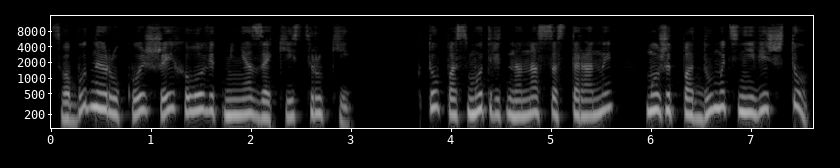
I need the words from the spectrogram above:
Свободной рукой шейх ловит меня за кисть руки. Кто посмотрит на нас со стороны, может подумать не весь что,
